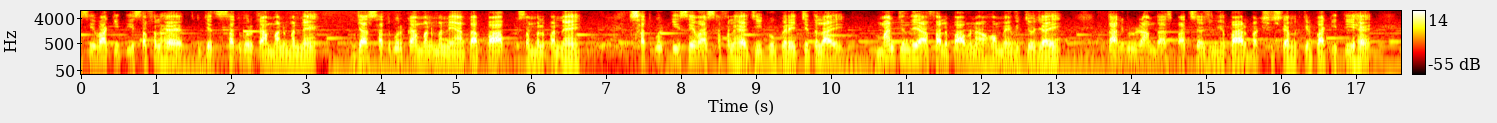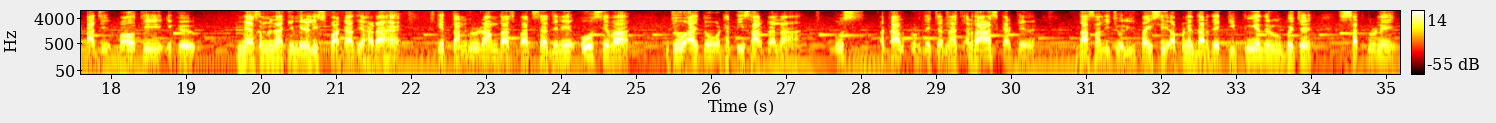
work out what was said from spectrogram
ਸੇਵਾ ਕੀਤੀ ਸਫਲ ਹੈ, ਜੇ ਸਤਿਗੁਰ ਕਾ ਮਨ ਮੰਨੇ, ਜਾਂ ਸਤਿਗੁਰ ਕਾ ਮਨ ਮੰਨਿਆ ਤਾਂ ਪਾਪ ਸੰਭਲ ਭੰਨੇ ਸਤਿਗੁਰ ਕੀ ਸੇਵਾ ਸਫਲ ਹੈ, ਜੀ ਕੋ ਕਰੇ ਚਿਤ ਲਾਏ, ਮਨ ਚਿੰਦਿਆ ਫਲ ਪਾਵਨਾ ਹਉਮੈ ਵਿੱਚੋ ਜਾਏ। ਧੰਨ ਗੁਰੂ ਰਾਮਦਾਸ ਪਾਤਸ਼ਾਹ ਜੀ ਨੇ ਅਪਾਰ ਬਖਸ਼ਿਸ਼ ਰਹਿਮਤ ਕਿਰਪਾ ਕੀਤੀ ਹੈ। ਅੱਜ ਬਹੁਤ ਹੀ ਇੱਕ ਮੈਂ ਸਮਝਣਾ ਕਿ ਮੇਰੇ ਲਈ ਸੁਭਾਗਾ ਦਿਹਾੜਾ ਹੈ ਕਿ ਧੰਨ ਗੁਰੂ ਰਾਮਦਾਸ ਪਾਤਸ਼ਾਹ ਜੀ ਨੇ ਉਹ ਸੇਵਾ ਜੋ ਅੱਜ ਤੋਂ 38 ਸਾਲ ਪਹਿਲਾਂ ਉਸ ਅਕਾਲ ਪੁਰਖ ਦੇ ਚਰਨਾਂ 'ਚ ਅਰਦਾਸ ਕਰਕੇ ਦਾਸਾਂ ਦੀ ਝੋਲੀ 'ਚ ਪਾਈ ਸੀ। ਆਪਣੇ ਦਰ ਦੇ ਕੀਰਤਨੀਆਂ ਦੇ ਰੂਪ ਵਿੱਚ ਸਤਿਗੁਰੂ ਨੇ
